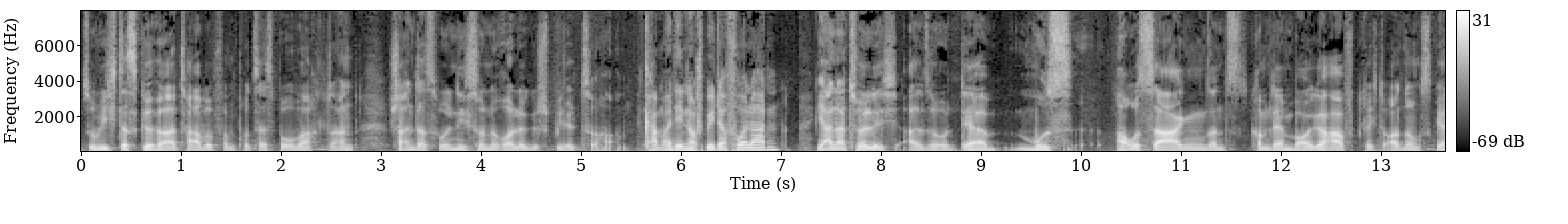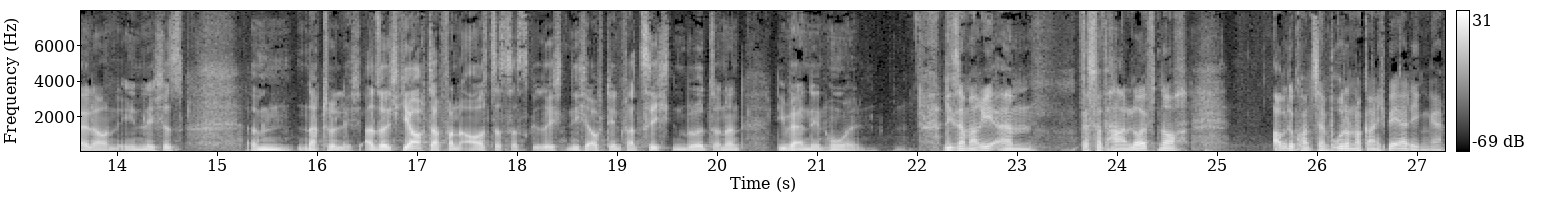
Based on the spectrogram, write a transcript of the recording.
so wie ich das gehört habe von Prozessbeobachtern, scheint das wohl nicht so eine Rolle gespielt zu haben. Kann man den noch später vorladen? Ja, natürlich. Also der muss aussagen, sonst kommt er in Beugehaft, kriegt Ordnungsgelder und ähnliches. Ähm, natürlich. Also ich gehe auch davon aus, dass das Gericht nicht auf den verzichten wird, sondern die werden den holen. Lisa Marie, ähm, das Verfahren läuft noch. Aber du konntest deinen Bruder noch gar nicht beerdigen, gell?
